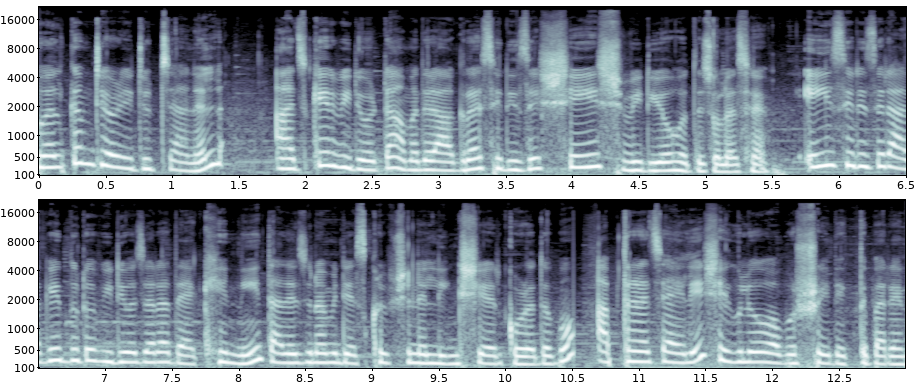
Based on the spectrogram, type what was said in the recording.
Welcome to your YouTube channel আজকের ভিডিওটা আমাদের আগ্রা সিরিজের শেষ ভিডিও হতে চলেছে। এই সিরিজের আগের দুটো ভিডিও যারা দেখেননি, তাদের জন্য আমি ডেসক্রিপশনে লিংক শেয়ার করে দেবো। আপনারা চাইলে সেগুলো অবশ্যই দেখতে পারেন।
